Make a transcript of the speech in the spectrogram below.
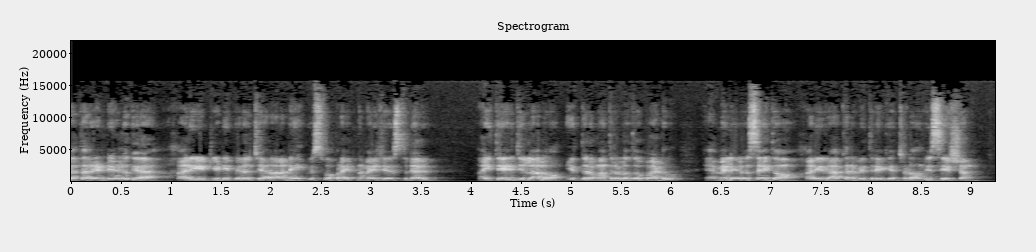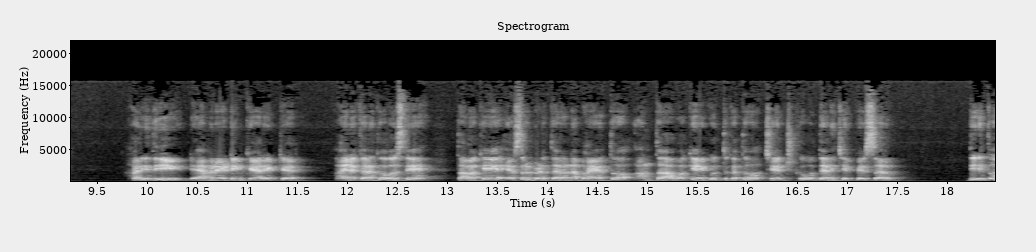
గత రెండేళ్ళుగా హరి టీడీపీలో చేరాలని విశ్వ ప్రయత్నమే చేస్తున్నారు. అయితే జిల్లాలో ఇద్దరు మంత్రులతో పాటు ఎమ్మెల్యేలు సైతం హరి రాకను వ్యతిరేకించడం విశేషం. హరిది డామినేటింగ్ క్యారెక్టర్. ఆయన కనుక వస్తే తమకే ఎసరు పెడతారన్న భయంతో అంతా ఒకే గొంతుకతో చేర్చుకోవద్దని చెప్పేశారు. దీంతో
